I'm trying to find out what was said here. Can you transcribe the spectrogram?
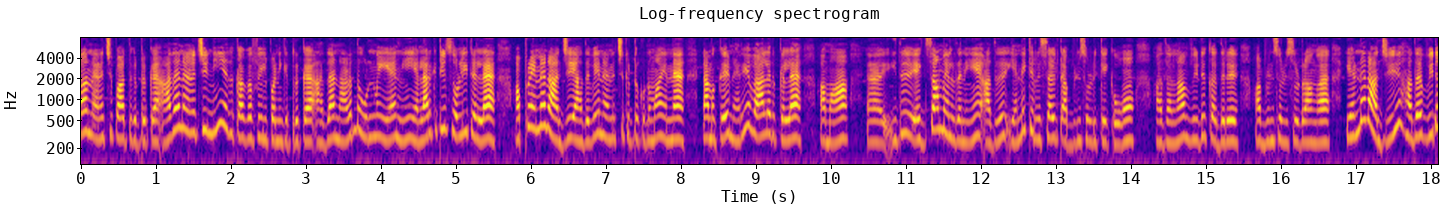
தான் நினச்சி பார்த்துக்கிட்டு இருக்கேன். அதை நினச்சி நீ எதுக்காக ஃபீல் பண்ணிக்கிட்டு இருக்க? அதான் நடந்த உண்மையை நீ எல்லாருக்கிட்டையும் சொல்லிட்டல அப்புறம் என்ன ராஜி? அதவே நினச்சிக்கிட்டு இருக்கணுமா என்ன? நமக்கு நிறைய வேலை இருக்குல்ல. ஆமாம் இது எக்ஸாம் எழுதனையே அது என்னைக்கு ரிசல்ட் அப்படின்னு சொல்லி கேட்கவும் அதெல்லாம் விடு கதிரு அப்படின்னு சொல்லி சொல்கிறாங்க என்ன ராஜி? அதை விட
